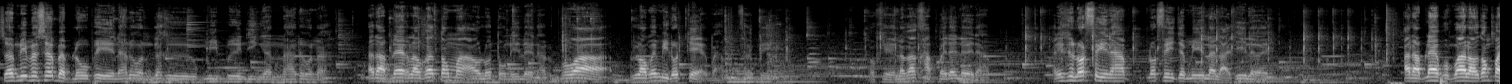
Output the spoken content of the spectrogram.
เซิร์ฟนี้เป็นเซิร์ฟแบบโลเพนะทุกคนก็คือมีปืนยิงกันนะทุกคนนะอันดับแรกเราก็ต้องมาเอารถตรงนี้เลยนะครับ เพราะว่าเราไม่มีรถแจกนะครับเซิร์ฟนี้โอเคแล้วก็ขับไปได้เลยนะครับ อันนี้คือรถฟรีนะครับรถฟรีจะมีหลาย ๆ ที่เลย อันดับแรกผมว่าเราต้องไป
